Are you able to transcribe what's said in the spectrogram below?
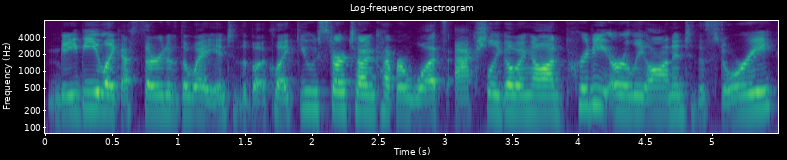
maybe like a third of the way into the book, like you start to uncover what's actually going on pretty early on into the story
